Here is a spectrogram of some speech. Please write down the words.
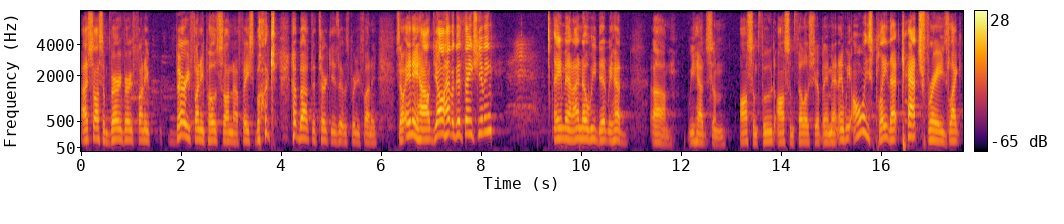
I saw some very, very funny, very funny posts on uh, Facebook about the turkeys. It was pretty funny. So, anyhow, y'all have a good Thanksgiving? Amen. I know we did. We had um, we had some awesome food, awesome fellowship, amen. And we always play that catchphrase like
